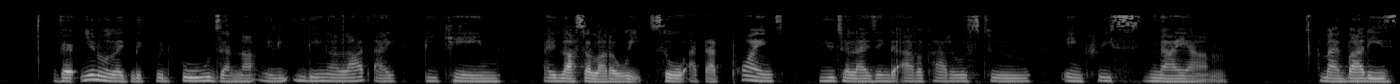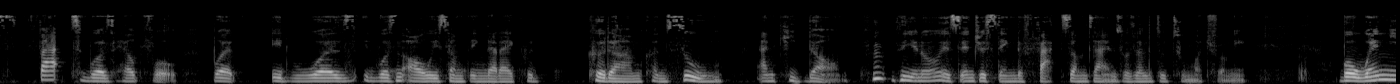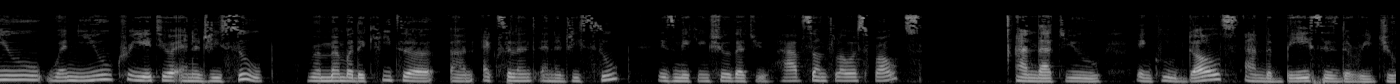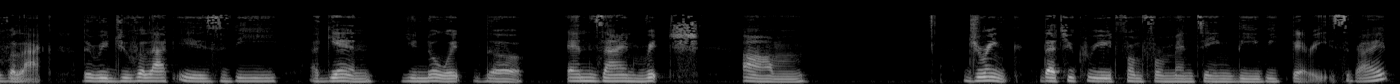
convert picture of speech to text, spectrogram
very, you know, like liquid foods and not really eating a lot, I became, I lost a lot of weight. So at that point, utilizing the avocados to increase my um my body's fat was helpful, but it was it wasn't always something that I could could um consume and keep down. you know, it's interesting. The fat sometimes was a little too much for me. But when you when you create your energy soup, remember the key to an excellent energy soup is making sure that you have sunflower sprouts and that you include dulse and the base is the Rejuvelac. The Rejuvelac is the, again, you know it, the enzyme rich, um, drink that you create from fermenting the wheat berries, right?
